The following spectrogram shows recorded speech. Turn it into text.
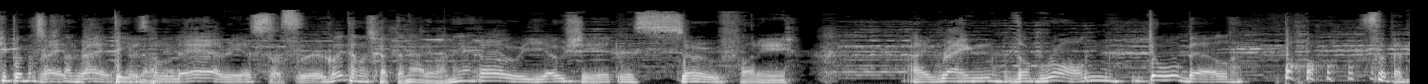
ピンポンダッシュし Right, たんだ.っていうのがね。hilarious. すごい楽しかったね、あれはね。Oh, Yoshi, it was so funny. I rang the wrong doorbell. そうだね。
